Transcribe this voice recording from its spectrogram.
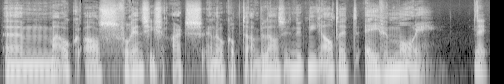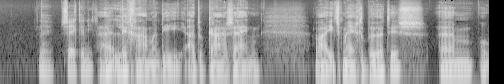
ehm, maar ook als forensisch arts en ook op de ambulance is natuurlijk niet altijd even mooi. Nee, zeker niet. Hè? Lichamen die uit elkaar zijn, waar iets mee gebeurd is. Ehm, hoe,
